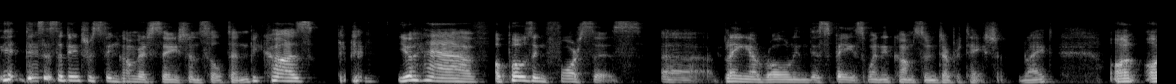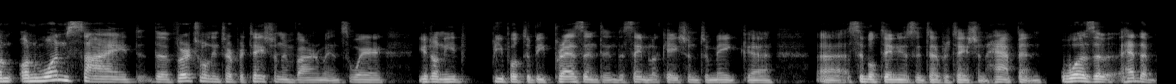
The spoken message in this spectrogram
This is an interesting conversation, Sultan, because you have opposing forces uh, playing a role in this space when it comes to interpretation, right? On, on, on one side, the virtual interpretation environments where you don't need people to be present in the same location to make uh, uh, simultaneous interpretation happen was a, had a,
